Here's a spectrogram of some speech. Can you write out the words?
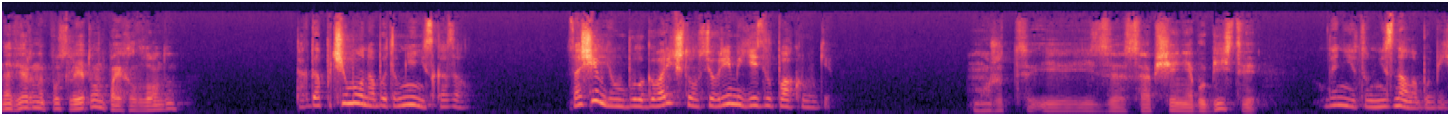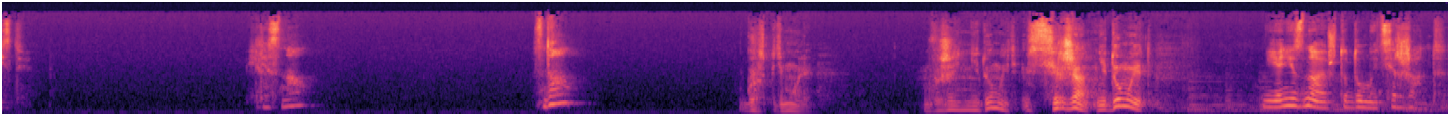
Наверное, после этого он поехал в Лондон. Тогда почему он об этом мне не сказал? Зачем ему было говорить, что он все время ездил по округе? Может, и из-за сообщения об убийстве? Да нет, он не знал об убийстве. Или знал? Знал? Господи, Молли, вы же не думаете? Сержант не думает? Я не знаю, что думает сержант.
